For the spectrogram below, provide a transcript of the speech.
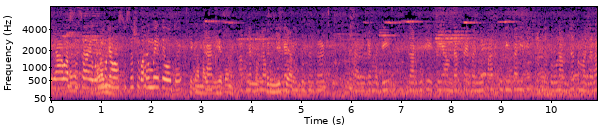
या वास्तूचा एवढ्या मोठ्या वास्तूचा शुभारंभ येथे होतोय? आपल्या कोल्हापूर जिल्ह्यातील पुजरगड तालुक्यामध्ये गारगोटी येथे आमदार साहेबांनी पाच कोटींचा निधी उपलब्ध करून आमच्या समाजाला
